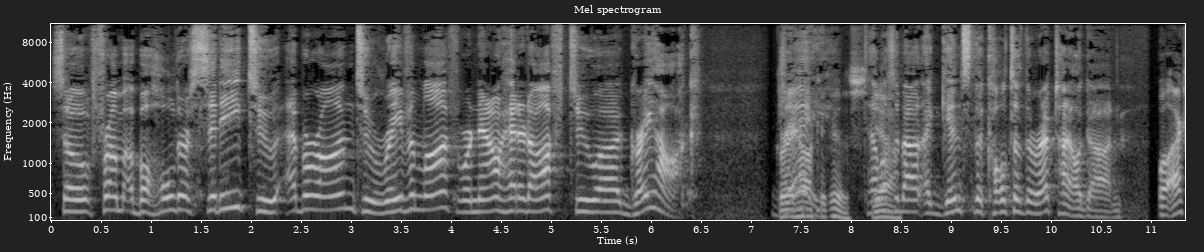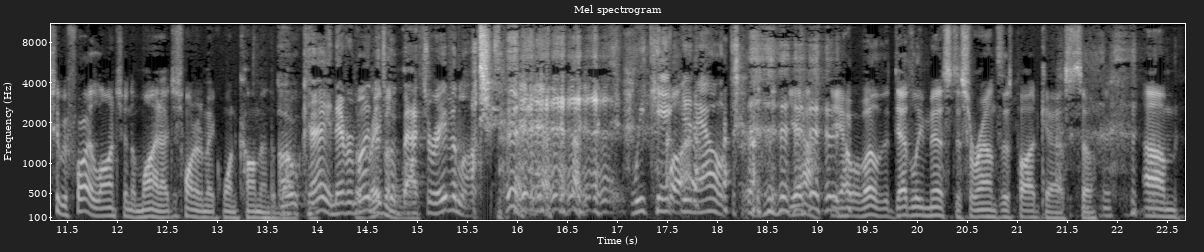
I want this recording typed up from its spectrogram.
So, from Beholder City to Eberron to Ravenloft, we're now headed off to uh, Greyhawk. Greyhawk Jay, it is, Tell yeah. us about Against the Cult of the Reptile God. Well, actually, before I launch into mine, I just wanted to make one comment about. Okay, the- never the mind. Let's go back to Ravenloft. We can't get out. yeah, yeah. Well, the deadly mist surrounds this podcast. So, um,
